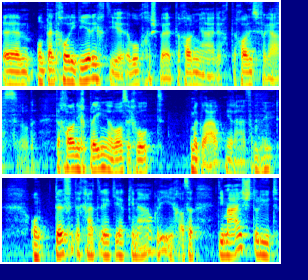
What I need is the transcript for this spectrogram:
ähm, und dann korrigiere ich die eine Woche später, kann ich, mich eigentlich, dann kann ich es vergessen. Oder? Dann kann ich bringen, was ich will. Man glaubt mir einfach mhm. nicht. Und die Öffentlichkeit reagiert genau gleich. Also die meisten Leute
